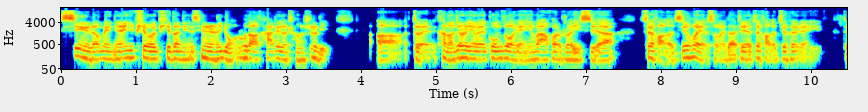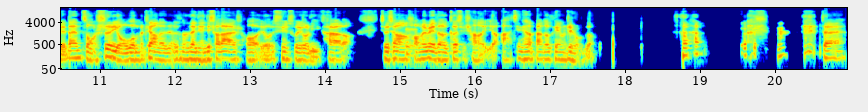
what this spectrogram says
吸引着每年一批又一批的年轻人涌入到它这个城市里。呃，对，可能就是因为工作原因吧，或者说一些。最好的机会，所谓的这些最好的机会的原因。对，但总是有我们这样的人，可能在年纪稍大的时候又迅速又离开了，就像好妹妹的歌曲唱的一样啊，今天的伴奏可以用这首歌。哈哈，对。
